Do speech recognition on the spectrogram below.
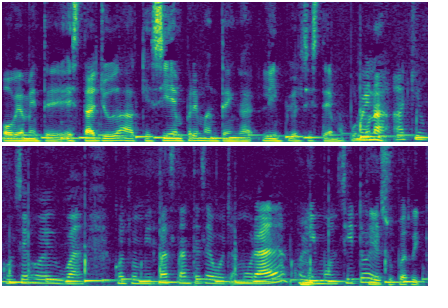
obviamente esta ayuda a que siempre mantenga limpio el sistema Bueno, pulmonar. aquí un consejo de Dubán, consumir bastante cebolla morada con Mm. limoncito y es súper rica.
